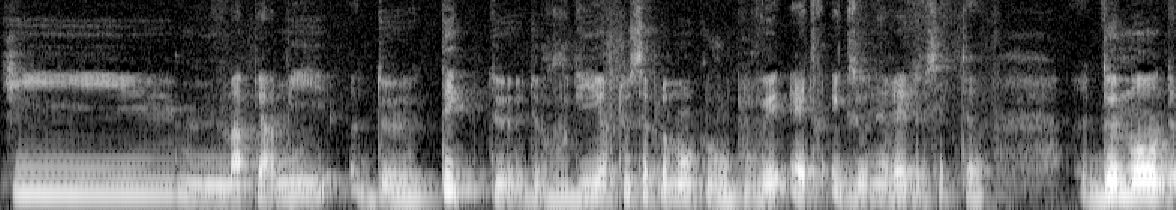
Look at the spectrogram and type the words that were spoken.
qui m'a permis de, vous dire tout simplement que vous pouvez être exonéré de cette demande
